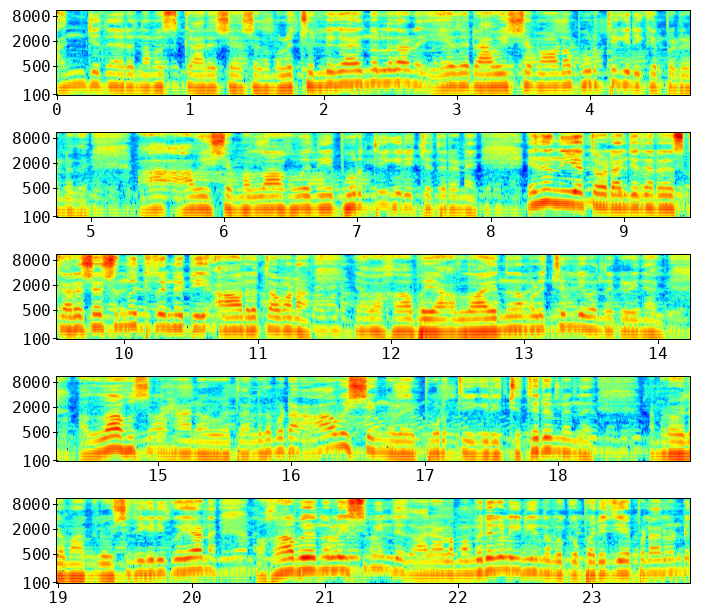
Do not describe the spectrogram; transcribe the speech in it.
അഞ്ചു നേരം നമസ്കാര ശേഷം നമ്മൾ ചൊല്ലുക എന്നുള്ളതാണ്. ഏതൊരു ആവശ്യമാണോ പൂർത്തീകരിക്കപ്പെടേണ്ടത്. ആ ആവശ്യം അള്ളാഹു നീ പൂർത്തീകരിച്ചു തരണേ. എന്ന നീയത്തോടെ അഞ്ചു നേരം നമസ്കാര ശേഷം നൂറ്റി തൊണ്ണൂറ്റി ആറ് തവണ അള്ളാഹ് എന്ന് നമ്മൾ ചൊല്ലി വന്നു കഴിഞ്ഞാൽ അള്ളാഹു സുബാനുഭവത്താൽ നമ്മുടെ ആവശ്യങ്ങളെ പൂർത്തീകരിച്ചു തരുമെന്ന് നമ്മുടെ ഉലമാക്കൾ വിശദീകരിക്കുകയാണ്. വഹാബ് എന്നുള്ള ഇസ്മിന്റെ ധാരാളം അമലുകൾ ഇനി നമുക്ക് പരിചയപ്പെടാനുണ്ട്.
